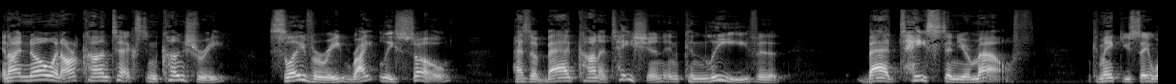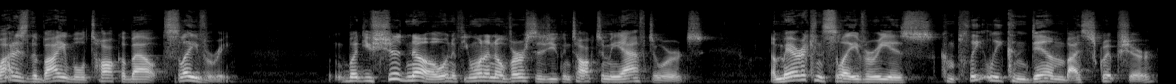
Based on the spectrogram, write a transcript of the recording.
And I know in our context and country, slavery, rightly so, has a bad connotation and can leave a bad taste in your mouth. It can make you say, why does the Bible talk about slavery? But you should know, and if you want to know verses, you can talk to me afterwards. American slavery is completely condemned by Scripture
